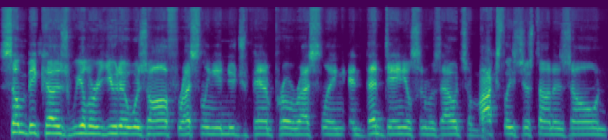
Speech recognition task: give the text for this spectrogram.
some because Wheeler Yuta was off wrestling in New Japan Pro Wrestling, and then Danielson was out, so Moxley's just on his own.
